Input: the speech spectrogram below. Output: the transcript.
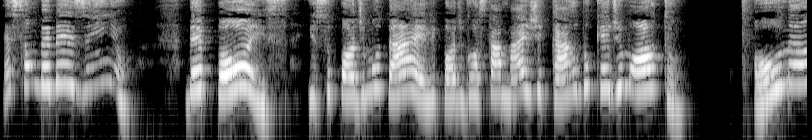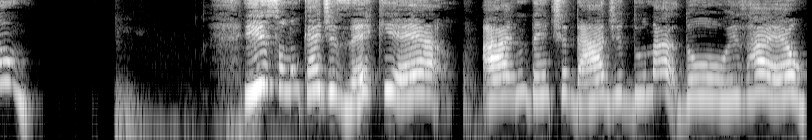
É só um bebezinho. Depois isso pode mudar, ele pode gostar mais de carro do que de moto. Ou não. Isso não quer dizer que é a identidade do, do Israel.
